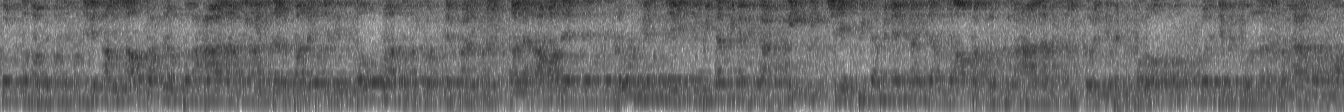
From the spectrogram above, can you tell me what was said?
করতে হবে। যদি আল্লাহ পাক আলামিনের দরবারে যদি করতে পারি। তাহলে আমাদের রোগের যে ভিটামিনের ঘাটতি, সেই ভিটামিনের ঘাটতি আল্লাহ পাক আলম কি করে দেবেন বড় করে দিবেন বললাম সুবহানাল্লাহ।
